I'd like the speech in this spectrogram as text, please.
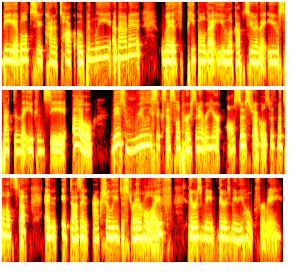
be able to kind of talk openly about it with people that you look up to and that you respect and that you can see oh this really successful person over here also struggles with mental health stuff and it doesn't actually destroy their whole life there's maybe there's maybe hope for me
